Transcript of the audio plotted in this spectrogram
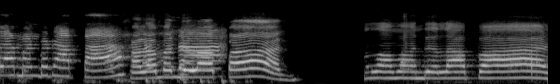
Halaman berapa? Halaman 8. Halaman delapan.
